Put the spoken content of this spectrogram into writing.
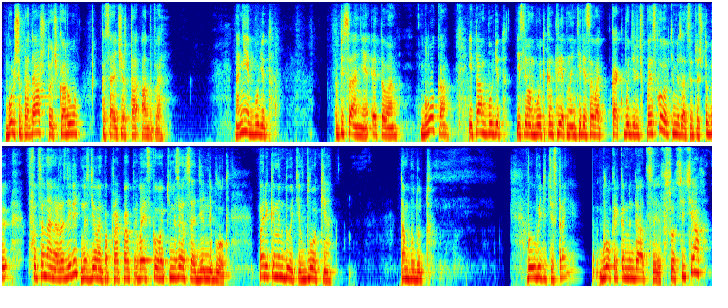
Больше продаж.ру касая черта АДВ. На ней будет описание этого блока. И там будет, если вам будет конкретно интересовать, как выделить в поисковой оптимизации, то есть чтобы функционально разделить, мы сделаем по, по поисковой оптимизации отдельный блок. Порекомендуйте в блоке, там будут, вы увидите страни... блок рекомендаций в соцсетях,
